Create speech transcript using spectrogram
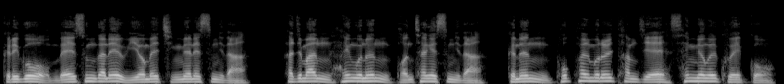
그리고 매 순간의 위험에 직면했습니다. 하지만 행운은 번창했습니다. 그는 폭발물을 탐지해 생명을 구했고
